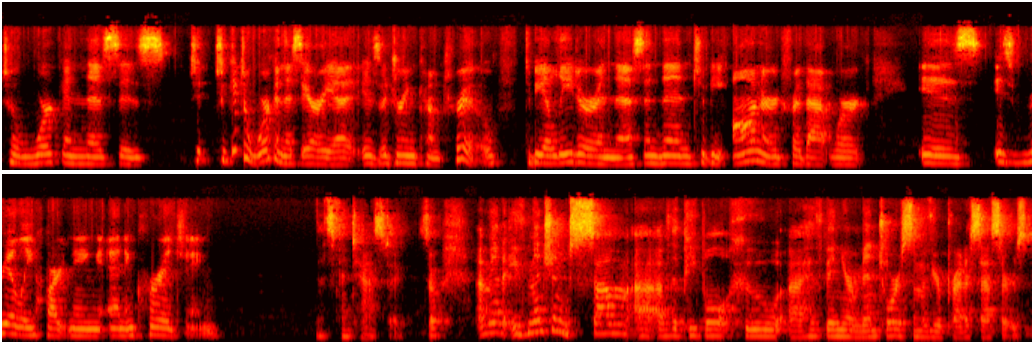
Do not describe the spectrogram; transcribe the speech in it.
to work in this is to, to get to work in this area is a dream come true to be a leader in this and then to be honored for that work is is really heartening and encouraging. That's fantastic. So, Amanda, you've mentioned some uh, of the people who uh, have been your mentors, some of your predecessors.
